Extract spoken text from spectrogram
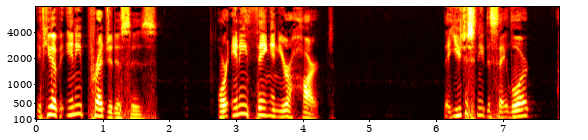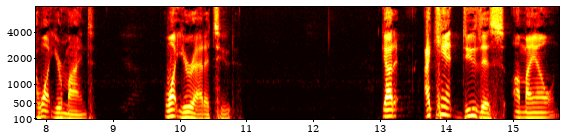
if you have any prejudices or anything in your heart that you just need to say, Lord, I want your mind. Want your attitude. God, I can't do this on my own.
